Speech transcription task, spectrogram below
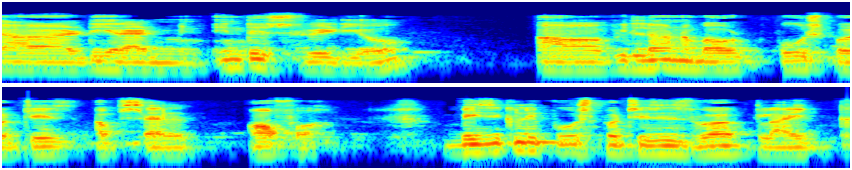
uh, dear admin, in this video, uh, we learn about post-purchase upsell offer. Basically, post-purchases work like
